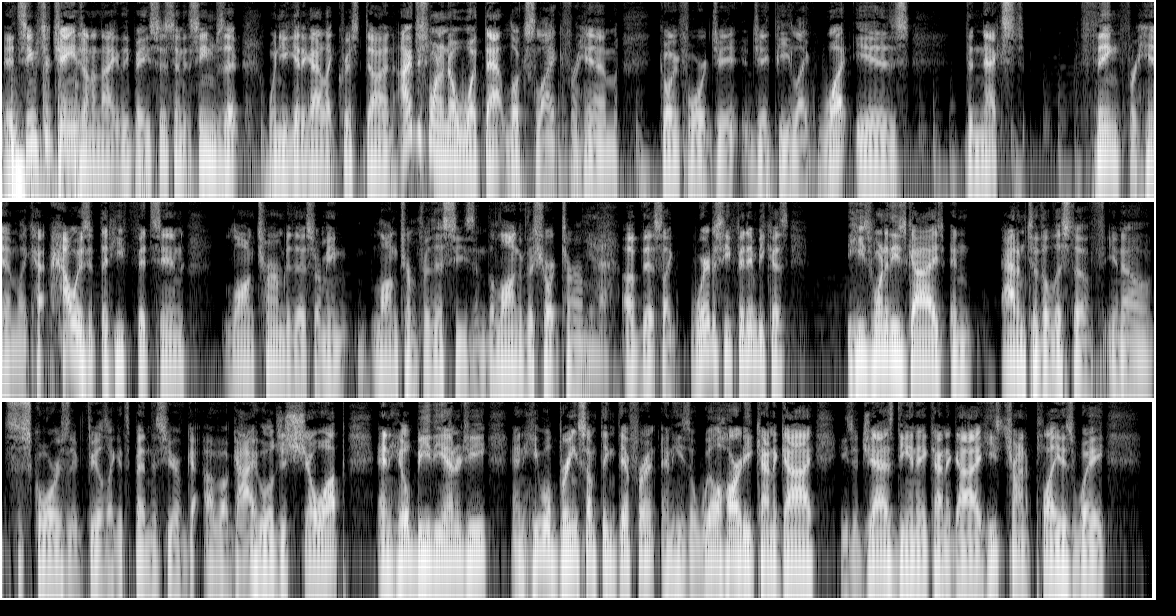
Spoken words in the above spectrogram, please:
It seems to change on a nightly basis, and it seems that when you get a guy like Kris Dunn, I just want to know what that looks like for him going forward, J- JP. Like, what is the next thing for him? Like, how, how is it that he fits in long term to this? Or, I mean, long term for this season, the long of the short term Yeah. of this. Like, where does he fit in? Because he's one of these guys, and add him to the list of you know scores. It feels like it's been this year of, of a guy who will just show up and he'll be the energy and he will bring something different. And he's a Will Hardy kind of guy. He's a Jazz DNA kind of guy. He's trying to play his way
